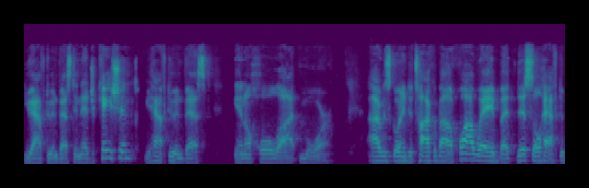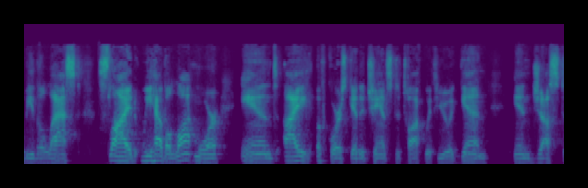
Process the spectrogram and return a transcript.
you have to invest in education, you have to invest in a whole lot more. I was going to talk about Huawei, but this will have to be the last slide. We have a lot more, and I, of course, get a chance to talk with you again in just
